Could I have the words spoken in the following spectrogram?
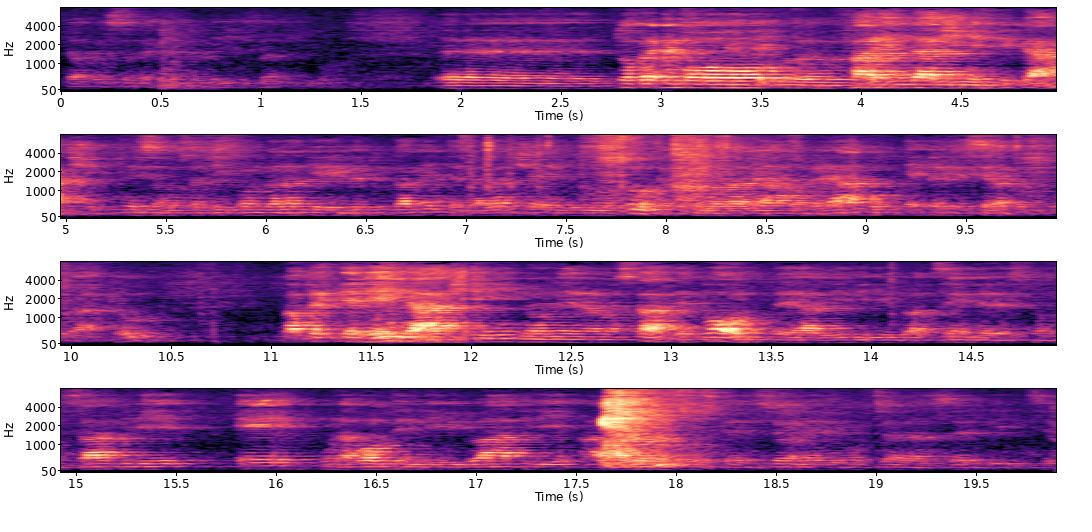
da questo decreto legislativo. Eh, dovremmo eh, fare indagini efficaci, noi siamo stati condannati ripetutamente dalla CEDU non solo perché non avevamo reato e perché si era torturato, ma perché le indagini non erano state volte all'individuazione dei responsabili e una volta individuati alla loro sospensione e rimozione dal servizio.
